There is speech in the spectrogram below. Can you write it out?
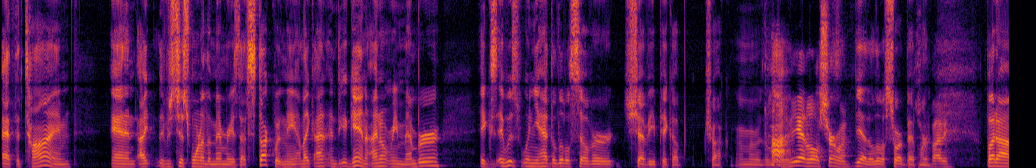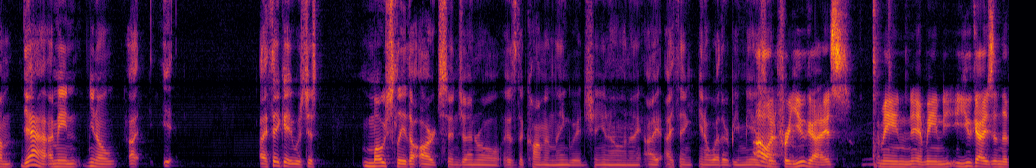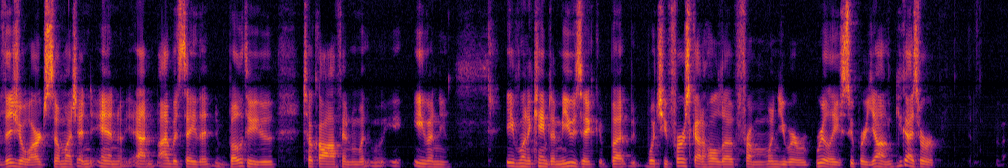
at the time. And I, it was just one of the memories that stuck with me. And like, I, and again, I don't remember. Ex- it was when you had the little silver Chevy pickup truck. Remember the Huh, little, yeah, a little sure one. yeah, the little short bed Sure one. body. But um, yeah, I mean, you know, I, it, I think it was just mostly the arts in general is the common language, you know, and I, I, I think you know whether it be music. Oh, and for you guys, I mean, I mean, you guys in the visual arts so much, and and um, I would say that both of you took off, and even even when it came to music. But what you first got a hold of from when you were really super young, you guys were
